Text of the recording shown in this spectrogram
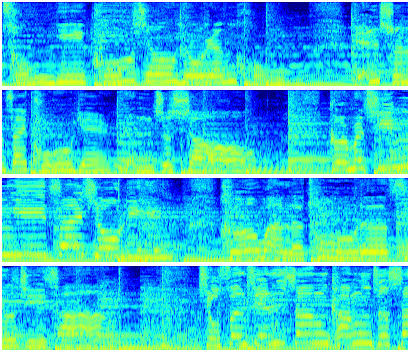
从一哭就有人哄，变成再哭也忍着笑。哥们儿情谊在酒里，喝完了吐的自己擦。就算肩上扛着山，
